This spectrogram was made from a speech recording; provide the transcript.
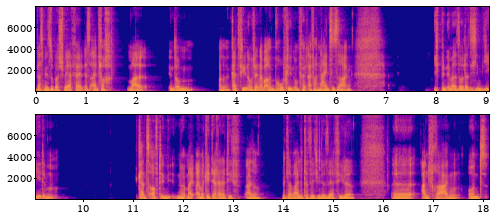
was mir super schwer fällt, ist einfach mal in so einem, also ganz vielen Umständen, aber auch im beruflichen Umfeld einfach Nein zu sagen. Ich bin immer so, dass ich in jedem ganz oft in, man, kriegt ja relativ, also mittlerweile tatsächlich wieder sehr viele äh, Anfragen und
